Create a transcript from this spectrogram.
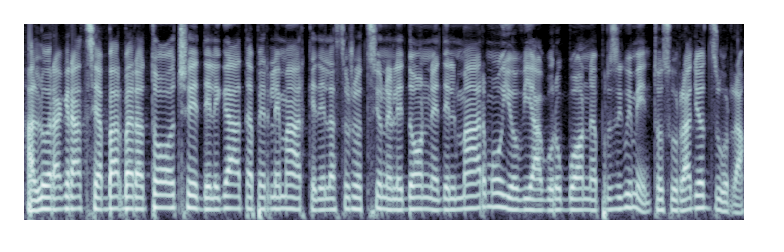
Allora, grazie a Barbara Toce, delegata per le marche dell'Associazione Le Donne del Marmo. Io vi auguro buon proseguimento su Radio Azzurra.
